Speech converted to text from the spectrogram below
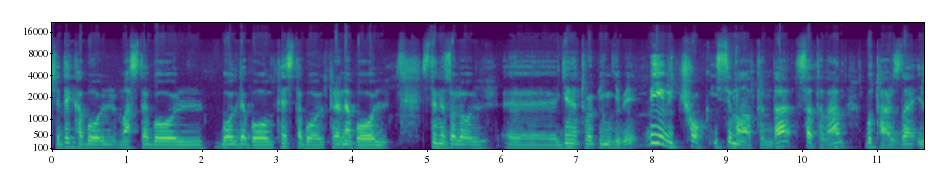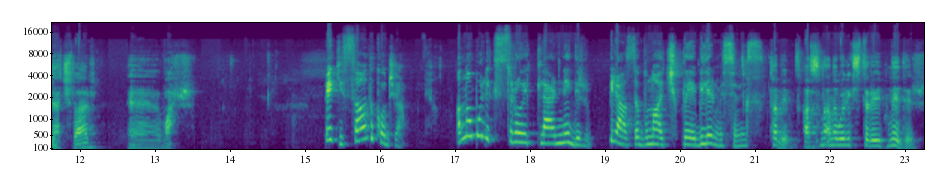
İşte dekabol, mastabol, boldebol, testabol, trenabol, stenezolol, e, genetropin gibi birçok isim altında satılan bu tarzda ilaçlar e, var. Peki Sadık Hocam, anabolik steroidler nedir? Biraz da bunu açıklayabilir misiniz? Tabii aslında anabolik steroid nedir?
